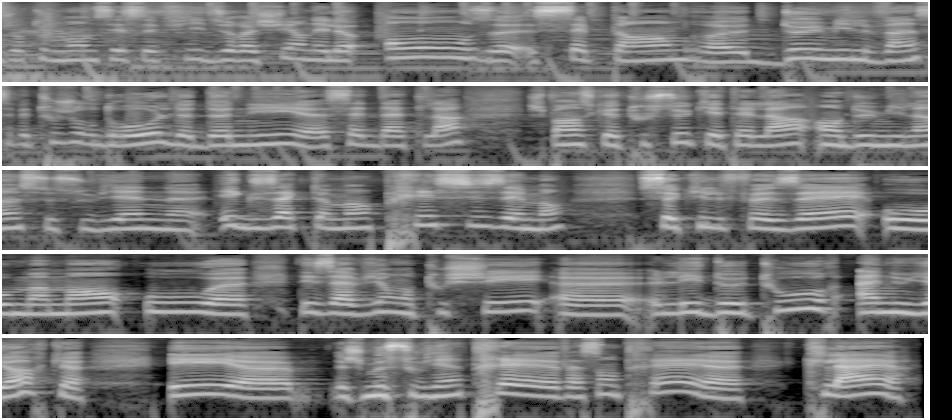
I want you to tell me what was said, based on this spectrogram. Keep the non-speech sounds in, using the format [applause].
Bonjour tout le monde, c'est Sophie Durocher. On est le 11 septembre 2020. Ça fait toujours drôle de donner euh, cette date-là. Je pense que tous ceux qui étaient là en 2001 se souviennent exactement, précisément, ce qu'ils faisaient au moment où euh, des avions ont touché euh, les deux tours à New York. Et je me souviens très, façon très claire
